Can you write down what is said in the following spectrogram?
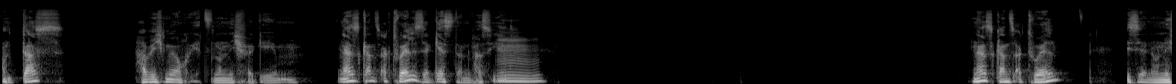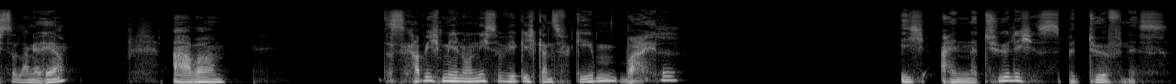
und das habe ich mir auch jetzt noch nicht vergeben. Das ist ganz aktuell, ist ja gestern passiert. Mhm. Das ist ganz aktuell. Ist ja noch nicht so lange her. Aber das habe ich mir noch nicht so wirklich ganz vergeben, weil ich ein natürliches Bedürfnis,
